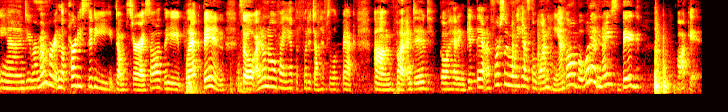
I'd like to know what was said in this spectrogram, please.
And you remember in the Party City dumpster, I saw the black bin. So I don't know if I had the footage, I'll have to look back. Um, but I did go ahead and get that. Unfortunately, it only has the one handle, but what a nice big bucket.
